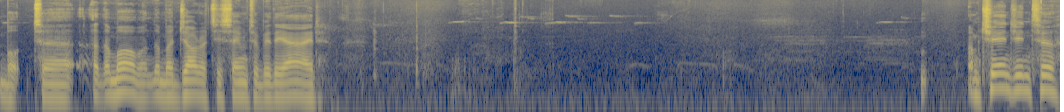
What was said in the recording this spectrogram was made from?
But uh, at the moment, the majority seem to be the ide. I'm changing to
